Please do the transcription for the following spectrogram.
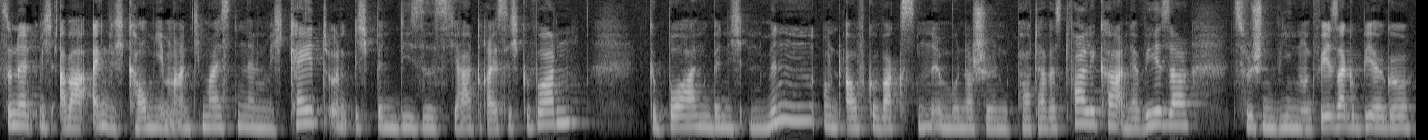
So nennt mich aber eigentlich kaum jemand. Die meisten nennen mich Kate und ich bin dieses Jahr 30 geworden. Geboren bin ich in Minden und aufgewachsen im wunderschönen Porta Westfalica an der Weser zwischen Wien und Wesergebirge.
